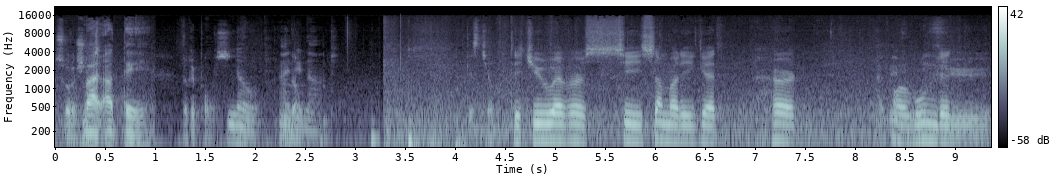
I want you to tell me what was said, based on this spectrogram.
Sur le champ? But at the... Réponse. No, I did not. Question. Did you ever see somebody get hurt or wounded?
